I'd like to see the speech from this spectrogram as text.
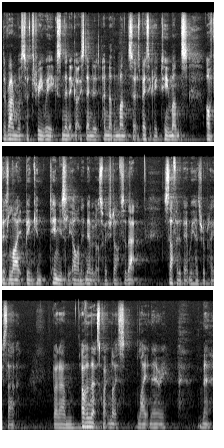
the run was for three weeks and then it got extended another month. So it was basically two months of this light being continuously on. It never got switched off. So that suffered a bit and we had to replace that. But um, other than that, it's quite nice, light and airy there.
